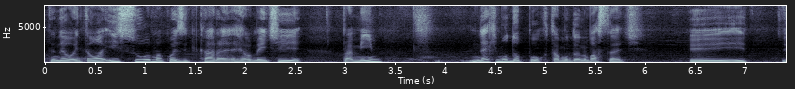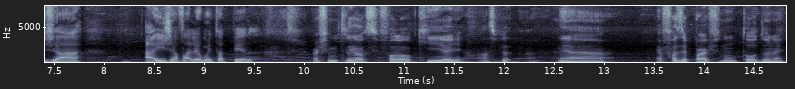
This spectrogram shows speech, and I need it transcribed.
Entendeu? Então, isso é uma coisa que, cara, realmente, para mim, não é que mudou pouco, tá mudando bastante. E já. Aí já valeu muito a pena. Achei muito legal que você falou que as, né, é fazer parte de um todo, né?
